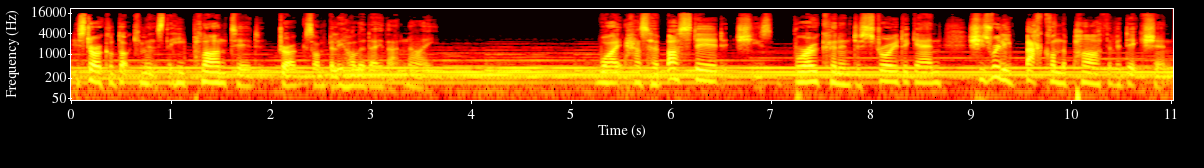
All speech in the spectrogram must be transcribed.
historical documents that he planted drugs on Billie Holiday that night. White has her busted, she's broken and destroyed again. She's really back on the path of addiction.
